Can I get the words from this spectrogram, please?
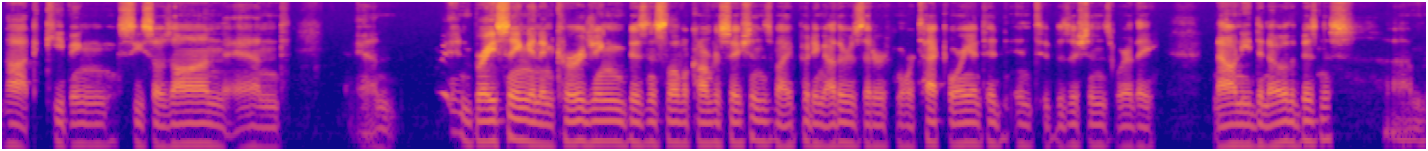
not keeping CISOs on and and embracing and encouraging business level conversations by putting others that are more tech oriented into positions where they now need to know the business um,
